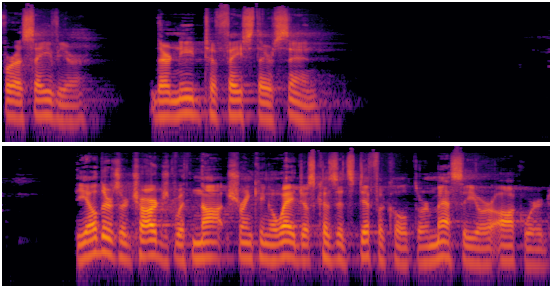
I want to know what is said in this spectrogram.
for a Savior, their need to face their sin. The elders are charged with not shrinking away just because it's difficult or messy or awkward.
